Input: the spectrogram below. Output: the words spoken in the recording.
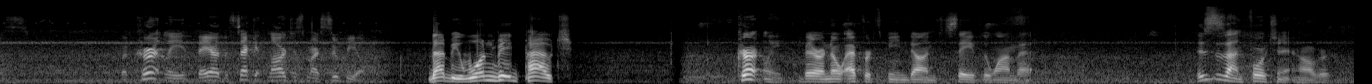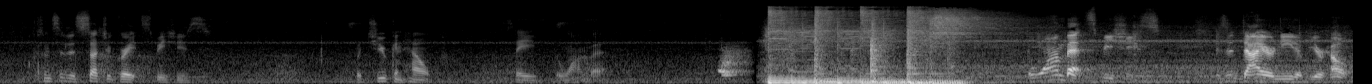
but currently they are the second largest marsupial. That'd be one big pouch. Currently, there are no efforts being done to save the wombat. This is unfortunate, however, since it is such a great species. But you can help save the wombat. The wombat species is in dire need of your help.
